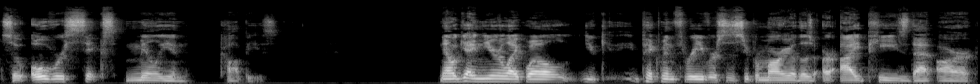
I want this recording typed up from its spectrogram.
So over 6 million copies. Now again, you're like, well, you Pikmin 3 versus Super Mario, those are IPs that are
